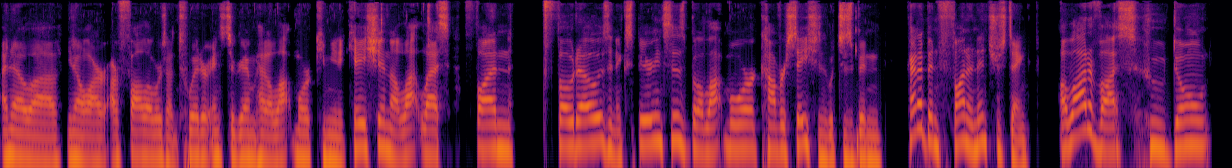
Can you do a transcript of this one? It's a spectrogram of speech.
I know, uh, you know, our, our followers on Twitter, Instagram had a lot more communication, a lot less fun photos and experiences, but a lot more conversations, which has been kind of been fun and interesting. A lot of us who don't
